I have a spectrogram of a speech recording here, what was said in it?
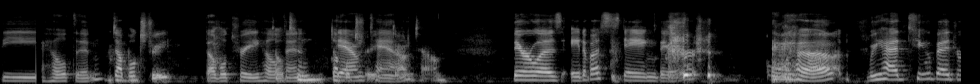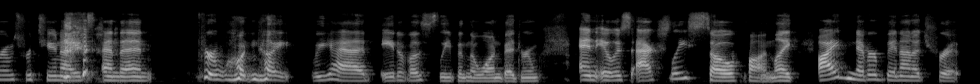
the Hilton, DoubleTree, DoubleTree Hilton, Hilton downtown. downtown. There was eight of us staying there. oh we had two bedrooms for two nights, and then for one night. We had eight of us sleep in the one bedroom and it was actually so fun. Like i'd never been on a trip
